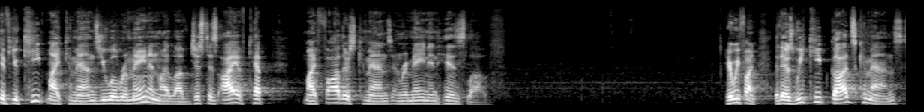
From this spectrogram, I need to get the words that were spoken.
If you keep my commands, you will remain in my love, just as I have kept my Father's commands and remain in his love. Here we find that as we keep God's commands,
